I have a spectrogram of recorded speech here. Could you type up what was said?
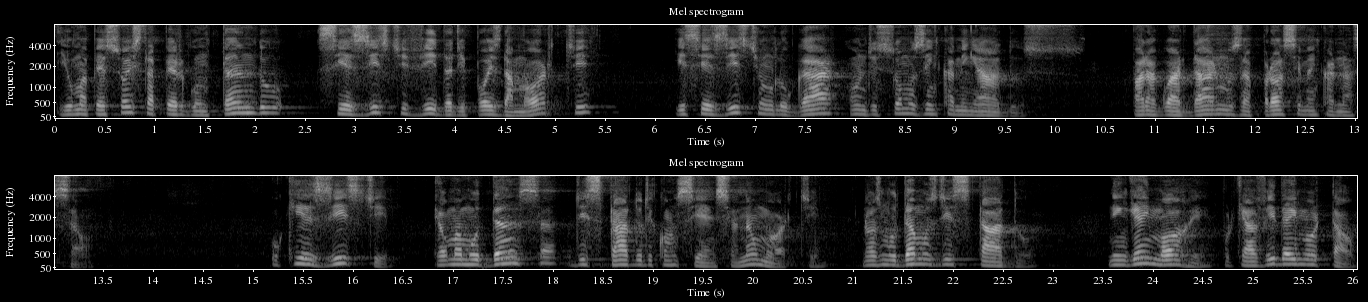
E uma pessoa está perguntando se existe vida depois da morte e se existe um lugar onde somos encaminhados para aguardarmos a próxima encarnação. O que existe é uma mudança de estado de consciência, não morte. Nós mudamos de estado. Ninguém morre, porque a vida é imortal.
